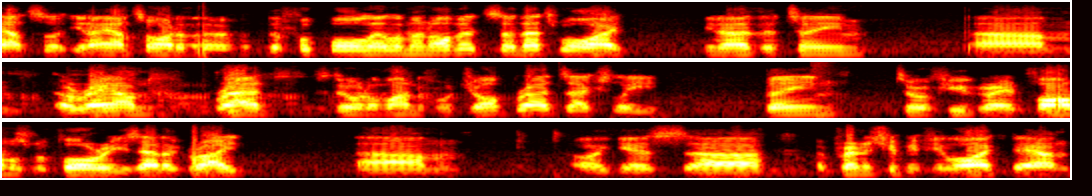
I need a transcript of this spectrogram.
outside you know outside of the the football element of it. So that's why you know, the team um, around Brad is doing a wonderful job. Brad's actually been to a few grand finals before. He's had a great, um, I guess, uh, apprenticeship, if you like, down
